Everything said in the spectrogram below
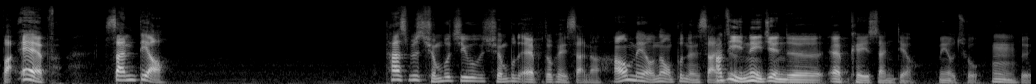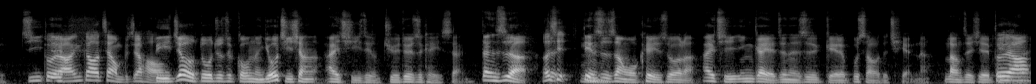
把 App 删掉。它是不是全部几乎全部的 App 都可以删啊？好像没有那种不能删。它自己内建的 App 可以删掉，没有错。嗯，对，对啊，应该要这样比较好。比较多就是功能，尤其像爱奇艺这种，绝对是可以删。但是啊，而且电视上我可以说了，嗯、爱奇艺应该也真的是给了不少的钱了，让这些对啊，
